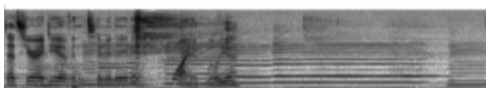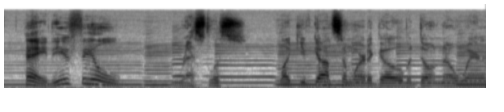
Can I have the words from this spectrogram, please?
That's your idea of intimidating? Quiet, will ya? Hey, do you feel restless? Like you've got somewhere to go but don't know where?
